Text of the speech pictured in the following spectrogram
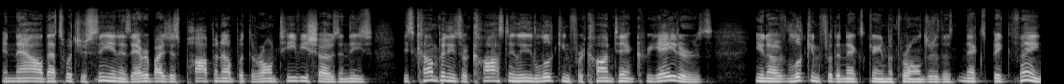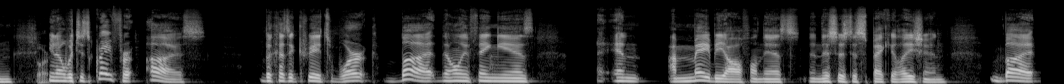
And now that's what you're seeing is everybody's just popping up with their own tv shows. And these these companies are constantly looking for content creators you know looking for the next game of thrones or the next big thing you know which is great for us because it creates work. But the only thing is, and I may be off on this, and this is just speculation, but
